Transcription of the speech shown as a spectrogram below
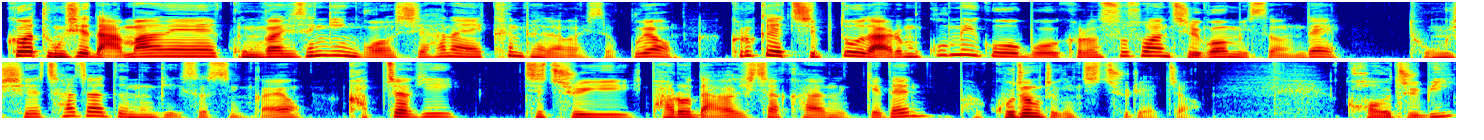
그와 동시에 나만의 공간이 생긴 것이 하나의 큰 변화가 있었고요. 그렇게 집도 나름 꾸미고 뭐 그런 소소한 즐거움이 있었는데 동시에 찾아드는 게 있었으니까요. 갑자기 지출이 바로 나가기 시작하게 된 바로 고정적인 지출이었죠. 거주비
